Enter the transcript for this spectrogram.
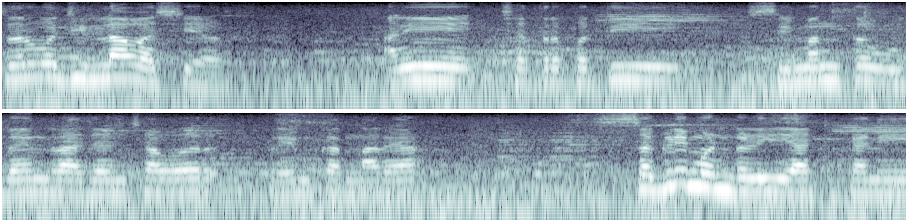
सर्व जिल्हावासीय आणि छत्रपती श्रीमंत उदयनराजांच्यावर प्रेम करणाऱ्या सगळी मंडळी या ठिकाणी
